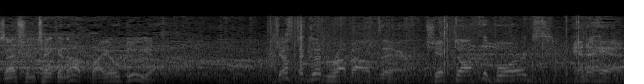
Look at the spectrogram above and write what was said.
Possession taken up by Oduya. Just a good rub out there. Chipped off the boards and ahead.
